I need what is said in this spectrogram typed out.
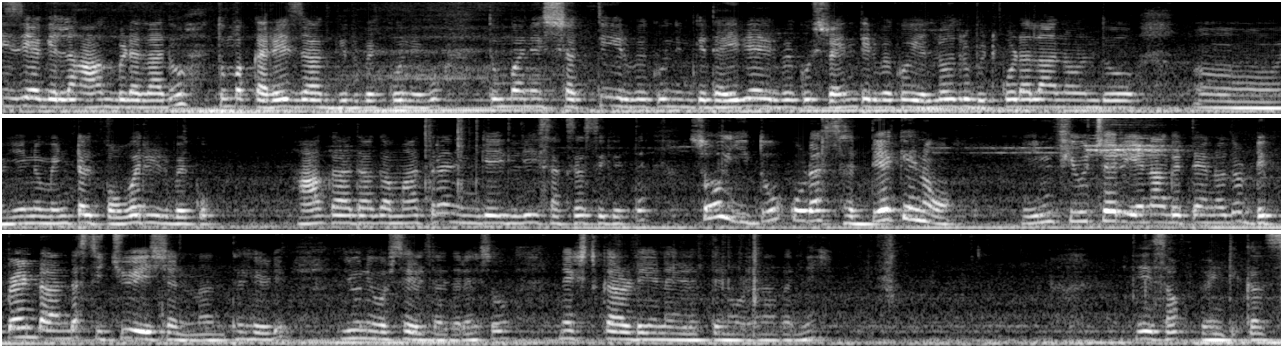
ಈಸಿಯಾಗೆಲ್ಲ ಆಗಿಬಿಡಲ್ಲ ಅದು. ತುಂಬ ಕರೇಜ್ ಆಗಿರಬೇಕು ನೀವು. ತುಂಬಾ ಶಕ್ತಿ ಇರಬೇಕು, ನಿಮಗೆ ಧೈರ್ಯ ಇರಬೇಕು ಸ್ಟ್ರೆಂತ್ ಇರಬೇಕು. ಎಲ್ಲೋದ್ರೂ ಬಿಟ್ಕೊಡಲ್ಲ ಅನ್ನೋ ಒಂದು ಏನು ಮೆಂಟಲ್ ಪವರ್ ಇರಬೇಕು. ಹಾಗಾದಾಗ ಮಾತ್ರ ನಿಮಗೆ ಇಲ್ಲಿ ಸಕ್ಸಸ್ ಸಿಗುತ್ತೆ. ಸೊ ಇದು ಕೂಡ ಸದ್ಯಕ್ಕೇನೋ. ಇನ್ ಫ್ಯೂಚರ್ ಏನಾಗುತ್ತೆ ಅನ್ನೋದು ಡಿಪೆಂಡ್ ಆನ್ ದ ಸಿಚುವೇಶನ್ ಅಂತ ಹೇಳಿ ಯೂನಿವರ್ಸ್ ಹೇಳ್ತಾ ಇದ್ದಾರೆ. ಸೊ ನೆಕ್ಸ್ಟ್ ಕಾರ್ಡ್ ಏನು ಹೇಳುತ್ತೆ ನೋಡೋಣ, ಬನ್ನಿ. ಏಸ್ ಆಫ್ ಪೆಂಟಿಕಲ್ಸ್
